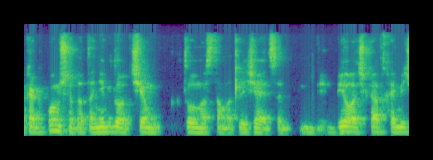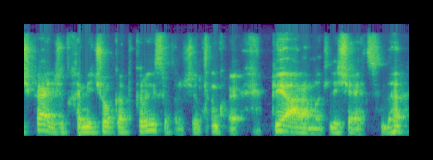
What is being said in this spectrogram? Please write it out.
как помнишь этот анекдот, чем кто у нас там отличается, белочка от хомячка или что-то хомячок от крысы, это что-то такое, пиаром отличается, да,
